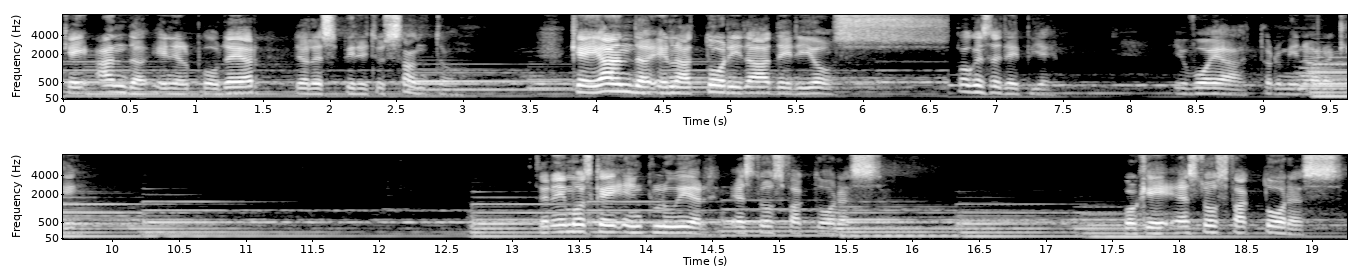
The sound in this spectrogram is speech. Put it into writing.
que anda en el poder del Espíritu Santo, que anda en la autoridad de Dios. Póngase de pie. Yo voy a terminar aquí. Tenemos que incluir estos factores, porque estos factores,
